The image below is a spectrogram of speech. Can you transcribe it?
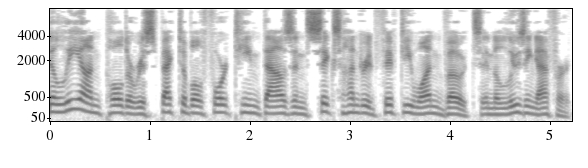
De Leon polled a respectable 14,651 votes in the losing effort.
